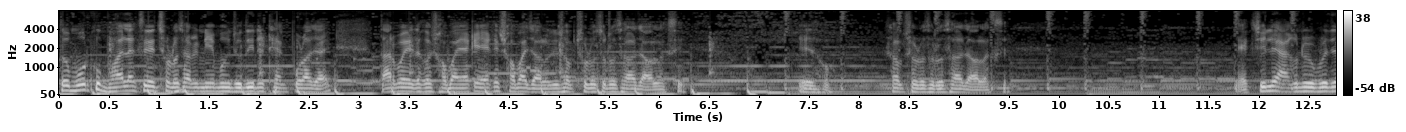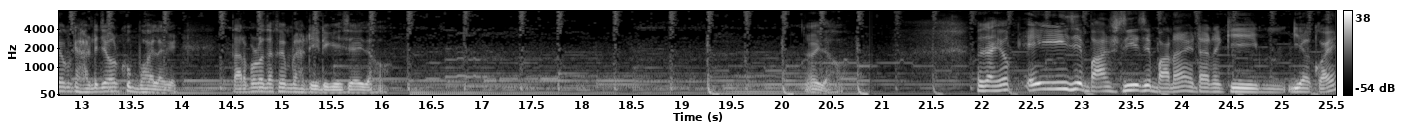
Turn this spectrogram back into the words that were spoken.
তো মোর খুব ভয় লাগছে এই ছোটো ছাড়া নিয়ে, এবং যদি এটা ঠ্যাং পড়া যায়, তারপরে এই দেখো সবাই, একে একে সবাই যাওয়া লাগছে, সব ছোটো ছোটো ছাড়া যাওয়া লাগছে। এই দেখো, সব ছোটো ছোটো ছাড়া যাওয়া লাগছে। অ্যাকচুয়ালি আগুনের উপরে দিয়ে আমাকে হাঁটে যাওয়ার খুব ভয় লাগে। তারপরেও দেখো আমরা হাঁটিয়ে গেছি, এই দেখো। ওই দেখো। তো যাই হোক, এই যে বাঁশ দিয়ে যে বানায়, এটা নাকি ইয়া কয়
